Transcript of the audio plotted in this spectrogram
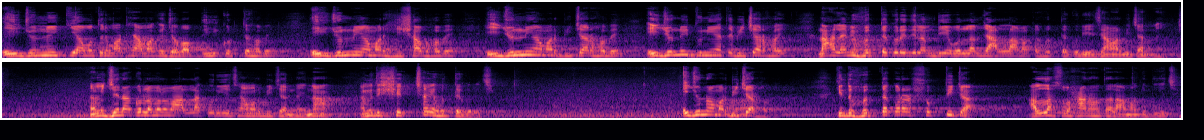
এই জন্যই কিয়ামতের মাঠে আমাকে জবাবদিহি করতে হবে, এই জন্যই আমার হিসাব হবে, এই জন্যই আমার বিচার হবে, এই জন্যই দুনিয়াতে বিচার হয়। না হলে আমি হত্যা করে দিলাম, দিয়ে বললাম যে আল্লাহ আমাকে হত্যা করিয়েছে, আমার বিচার নাই। আমি জেনা করলাম, বললাম আল্লাহ করিয়েছে, আমার বিচার নাই। না, আমি তো স্বেচ্ছায় হত্যা করেছি। এই জন্য আমার বিচার হবে। কিন্তু হত্যা করার শক্তিটা আল্লাহ সুবহানাহু তাআলা আমাকে দিয়েছেন।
